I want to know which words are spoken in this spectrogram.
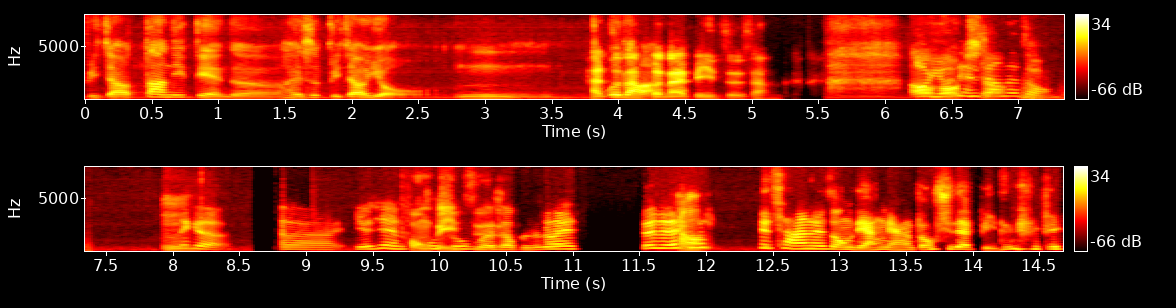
比较淡一点的，还是比较有嗯。还只能喷在鼻子上，哦，有点像那种，嗯、那个呃，有些人不舒服的时候，不是都会，对对，会会擦那种凉凉的东西在鼻子那边，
